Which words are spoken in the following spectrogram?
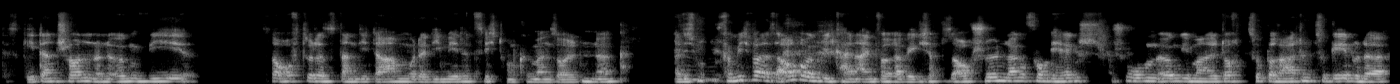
das geht dann schon und irgendwie ist es auch oft so, dass dann die Damen oder die Mädels sich drum kümmern sollten, ne? Also ich, für mich war das auch irgendwie kein einfacher Weg. Ich habe das auch schön lange vor mir hergeschoben, irgendwie mal doch zur Beratung zu gehen oder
